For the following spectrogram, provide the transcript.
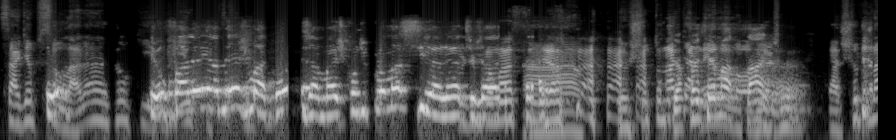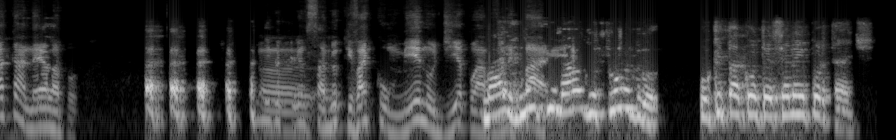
sardinha pro seu eu, lado. Ah, não, que eu, eu falei eu... a mesma coisa, mas com diplomacia, né? Com tu diplomacia. já... Ah, eu chuto na já canela logo. Massagem, né? Já chuto na canela, pô. querendo saber o que vai comer no dia, pô. Mas no final de tudo, o que está acontecendo é importante.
